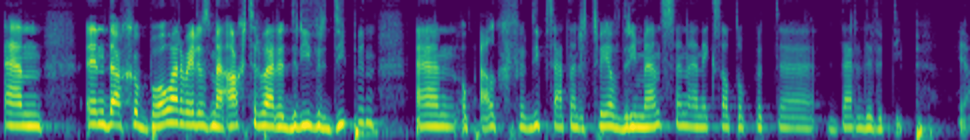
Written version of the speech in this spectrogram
En in dat gebouw waar wij dus met achter waren drie verdiepen. En op elk verdiep zaten er twee of drie mensen. En ik zat op het uh, derde verdiep. Ja,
